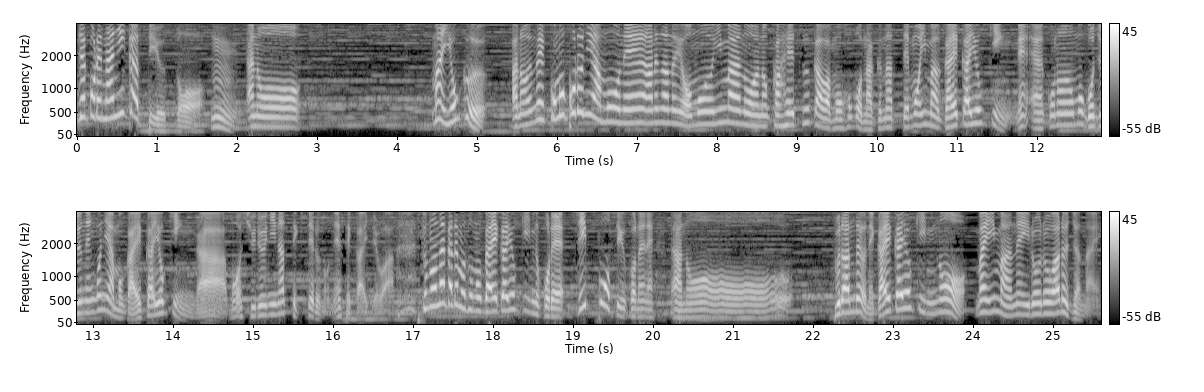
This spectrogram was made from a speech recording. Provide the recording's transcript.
じゃあこれ何かっていうと、うん、あのーまあ、よく、あのね、この頃にはもうね、あれなのよ、もう今のあの貨幣通貨はもうほぼなくなって、もう今外貨預金ね、えこのもう50年後にはもう外貨預金がもう主流になってきてるのね、世界では。その中でもその外貨預金のこれ、ジッポーっていうこれね、あのーブランドよね。外貨預金の、まあ、今ね、いろいろあるじゃない。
